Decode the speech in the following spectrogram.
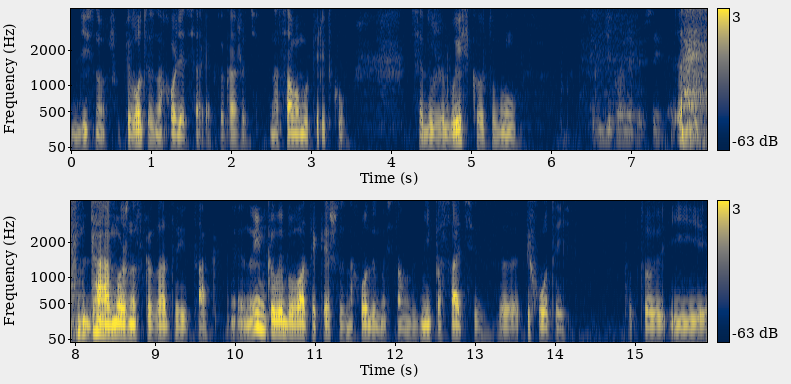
дійсно що пілоти знаходяться, як то кажуть, на самому передку. Це дуже близько, тому да, можна сказати і так. Ну, інколи буває таке, що знаходимося там в одній посадці з е, піхотою. Тобто і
